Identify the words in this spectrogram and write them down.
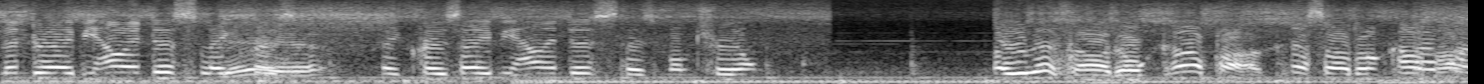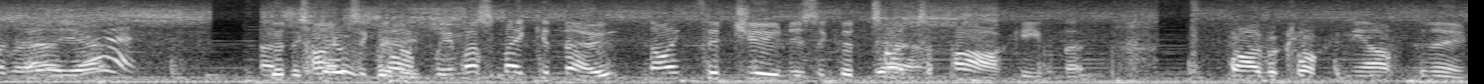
Lindarets behind us, Lake, Yeah, yeah. Lake Crozet behind us, there's Montriond. Oh, that's Ardent car park. That's Ardent Car Park there, yeah. And Good the time to come. We must make a note. 9th of June is a good time Yeah. to park, even at 5 o'clock in the afternoon.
